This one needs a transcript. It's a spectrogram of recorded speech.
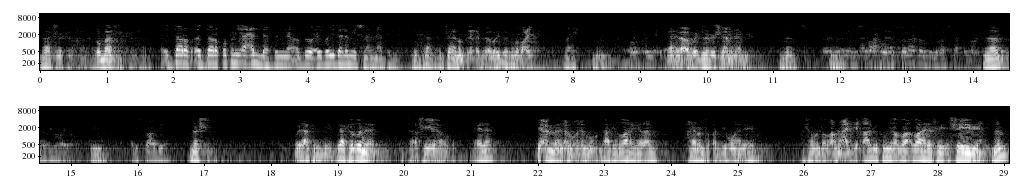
ما تذكر هذا وما تذكر هذا. الدار الدار قطني أعله بن أبو عبيدة لم يسمع من عبد الله. هذا كان من طريق أبي عبيدة فهو ضعيف. ضعيف. يعني أبو عبيدة لم يسمع من أبيه نعم. الإسراع هو بالصلاة أو بالغسل نعم الإسراع بها. نشر. ولكن لكن ضمن تغسيلها وغيرها يعمها العموم لكن ظاهر كلامه خير تقدموها اليه وشر تضعون على رقابكم ظاهر في السير بها. نعم؟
